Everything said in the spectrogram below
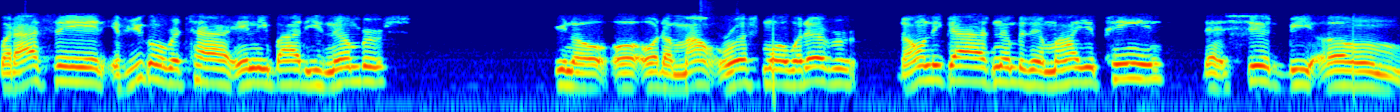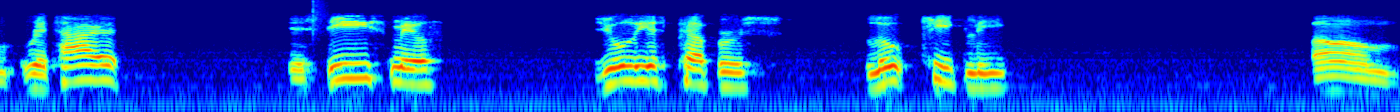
But I said, if you're gonna retire anybody's numbers, you know, or, or the Mount Rushmore, whatever, the only guys' numbers, in my opinion, that should be um retired is Steve Smith, Julius Peppers, Luke Kuechly, um,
